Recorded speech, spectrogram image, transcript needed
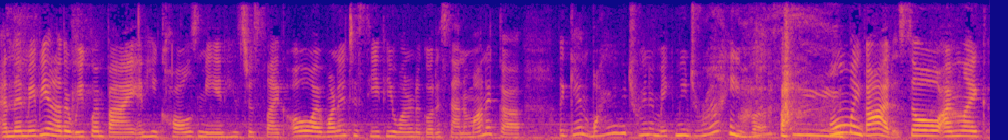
And then maybe another week went by and he calls me and he's just like, Oh, I wanted to see if you wanted to go to Santa Monica. Again, why are you trying to make me drive? oh my God. So I'm like,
